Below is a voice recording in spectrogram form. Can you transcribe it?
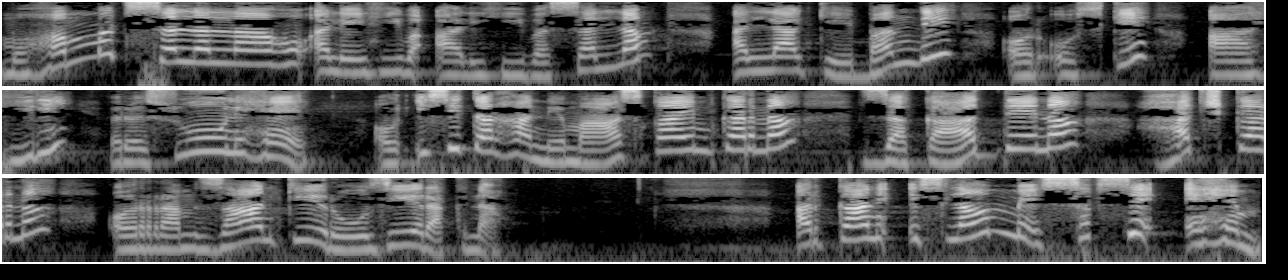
محمد صلی اللہ علیہ وآلہ وسلم اللہ کے بندے اور اس کے آہری رسول ہیں۔ اور اسی طرح نماز قائم کرنا، زکوٰۃ دینا، حج کرنا اور رمضان کے روزے رکھنا۔ ارکان اسلام میں سب سے اہم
